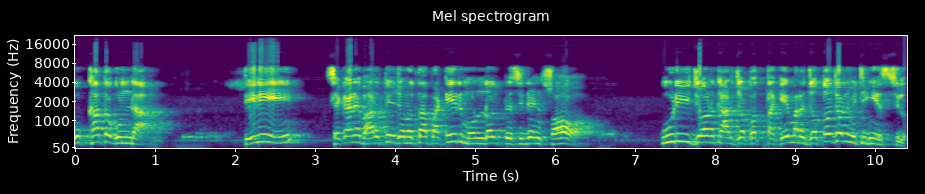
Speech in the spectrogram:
কুখ্যাত গুন্ডা। তিনি সেখানে ভারতীয় জনতা পার্টির মন্ডল প্রেসিডেন্ট সহ কুড়ি জন কার্যকর্তাকে মানে যতজন মিটিংয়ে এসেছিল,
